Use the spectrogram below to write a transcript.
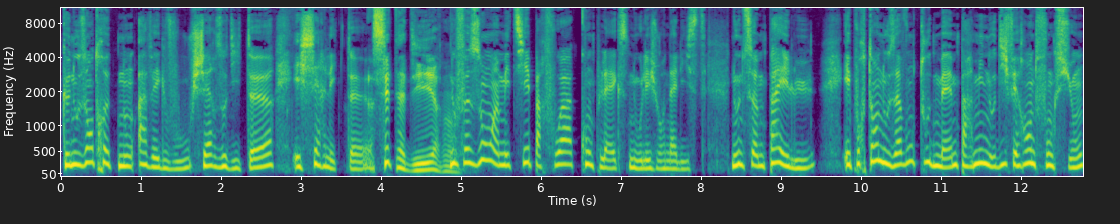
que nous entretenons avec vous, chers auditeurs et chers lecteurs. C'est-à-dire Nous faisons un métier parfois complexe, nous les journalistes. Nous ne sommes pas élus, et pourtant nous avons tout de même, parmi nos différentes fonctions,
